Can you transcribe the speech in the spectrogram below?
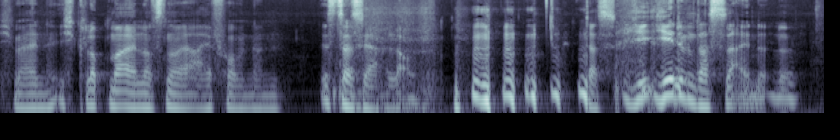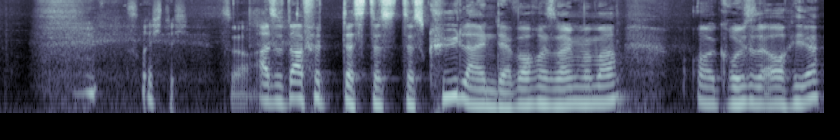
Ich meine, ich klopp mal einen aufs neue iPhone, dann ist das ja erlaubt. das, je, jedem das seine, ne? ist richtig. So, also dafür das, das, das Kühlein der Woche, sagen wir mal. Oh, Grüße auch hier.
